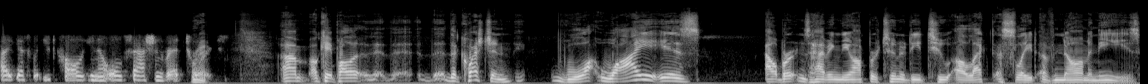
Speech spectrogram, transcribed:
I guess, what you'd call, you know, old-fashioned red Tories. Right. Um, okay, Paula. The, the question: wh- Why is Albertans having the opportunity to elect a slate of nominees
